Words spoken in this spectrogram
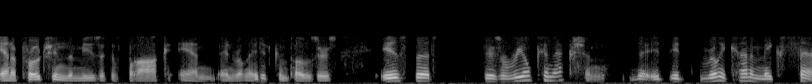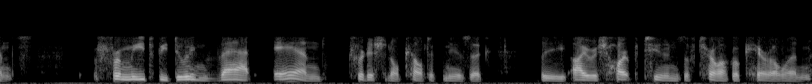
and approaching the music of Bach and, and related composers, is that there's a real connection. It, it really kind of makes sense for me to be doing that and traditional Celtic music, the Irish harp tunes of Turlough O'Carolan,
